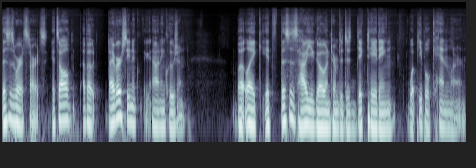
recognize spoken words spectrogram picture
This is where it starts. It's all about diversity and uh, and inclusion. But like it's this is how you go in terms of just dictating what people can learn,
